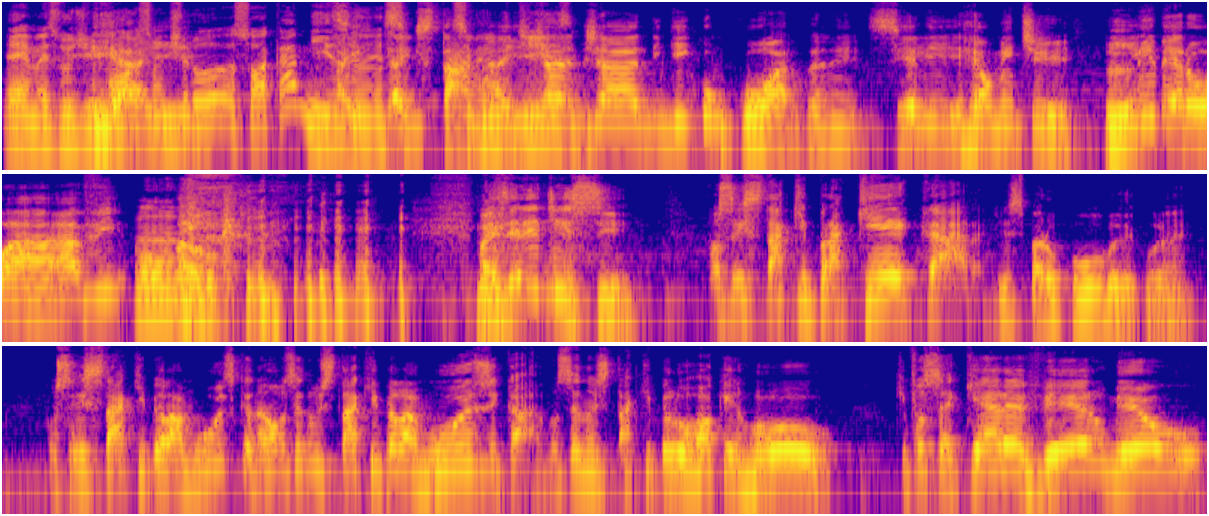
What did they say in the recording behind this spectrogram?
É, mas o Jim E Morrison aí- tirou só a camisa, Aí, né? aí está, né? Aí já, já ninguém concorda, né? Se ele realmente liberou a ave ou Hum. não. Mas ele disse: Você está aqui pra quê, cara? Disse para o público, né? Você está aqui pela música? Não, você não está aqui pela música. Você não está aqui pelo rock and roll. Que você quer é ver o meu.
